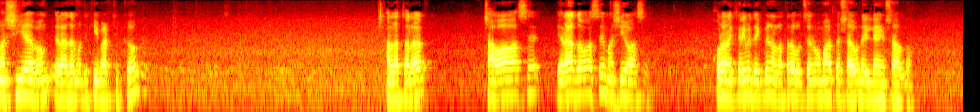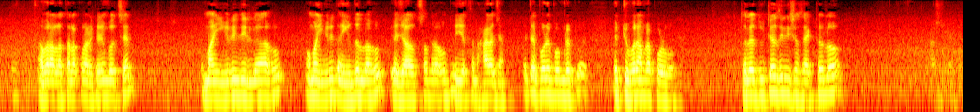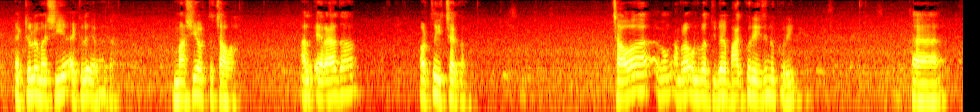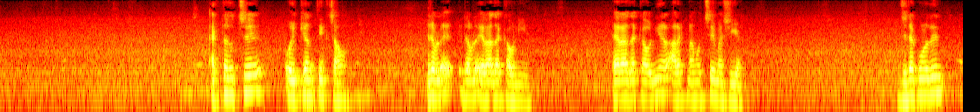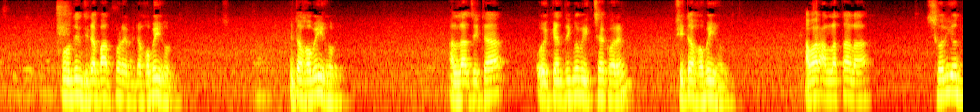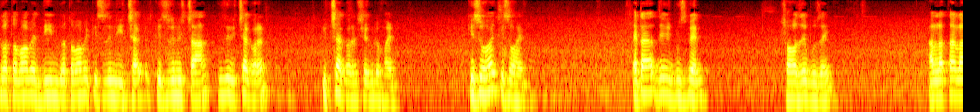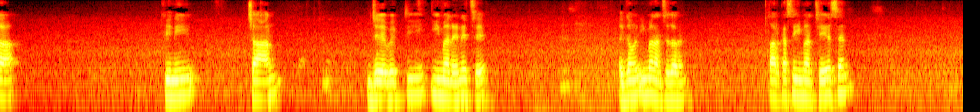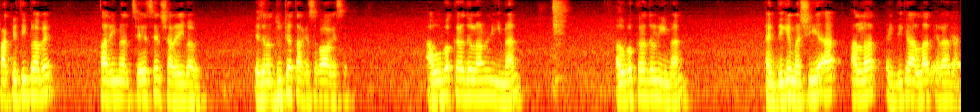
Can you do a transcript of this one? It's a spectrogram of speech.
Masia এবং এরাদার মধ্যে কি পার্থক্য? আল্লাহ তালার চাওয়াও আছে এরাদাও আছে, মাসিয়াও আছে। কোরআন করিমে দেখবেন আল্লাহ তালা বলছেন, ওমা তাশাউন ইল্লা ইনশাআল্লাহ। আবার আল্লাহ তালা কোরআন করিম বলছেন ওমা ইউরিদিল্লাহু ওমা ইউরিদ আইয়ুদুল্লাহু ইয়াজাল সাদরাহু দাইয়াকান হারাজান। এটা পরে একটু পরে আমরা পড়ব। তাহলে দুইটা জিনিস আছে, একটা হলো একটা হলো মাসিয়া এক হলো এরাদা। মাসিয়া অর্থ চাওয়া। আর এরাদা অর্থ ইচ্ছা করা। চাওয়া এবং আমরা অনুবাদ দুইভাবে ভাগ করে এই জন্য করি। একটা হচ্ছে ঐকান্তিক চাওয়া। এটা বলে এটা বলে এরাদা কাউনিয়া। এরাদা কাউনিয়ার আরেক নাম হচ্ছে মাসিয়া যেটা কোনোদিন কোনোদিন যেটা বাদ পড়ে না এটা হবেই হবে। এটা হবেই হবে। আল্লাহ যেটা ঐকান্তিকভাবে ইচ্ছা করেন, সেটা হবেই হবে। আবার আল্লাহ তালা শরীয়তগতভাবে, দিনগতভাবে কিছু জিনিস ইচ্ছা, কিছু জিনিস চান, কিছু ইচ্ছা করেন ইচ্ছা করেন সেগুলো হয় না। কিছু হয় কিছু হয় না। এটা জিনিস বুঝবেন, সহজে বুঝাই। আল্লাহ তালা তিনি চান যে ব্যক্তি ইমান এনেছে একদম ইমান আনছে, ধরেন, তার কাছে ইমান চেয়েছেন, প্রাকৃতিকভাবে তার ইমান চেয়েছেন শারীরিকভাবে এই জন্য দুইটা তার কাছে পাওয়া গেছে। আবু বকরাদুল্লাহর ইমান আবু বকরাদুল ইমান একদিকে মাসিয়া আল্লাহর, একদিকে আল্লাহর এরাদা।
